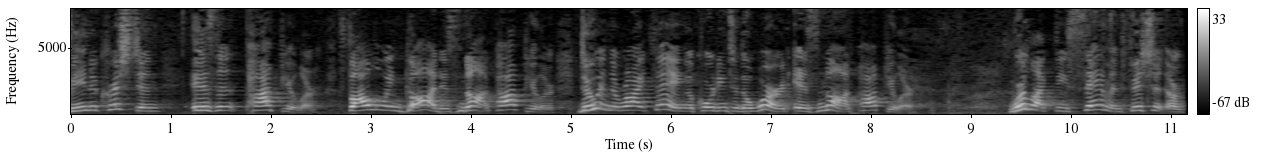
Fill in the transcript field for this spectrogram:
being a Christian isn't popular. Following God is not popular. Doing the right thing according to the word is not popular. We're like these salmon fishing or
